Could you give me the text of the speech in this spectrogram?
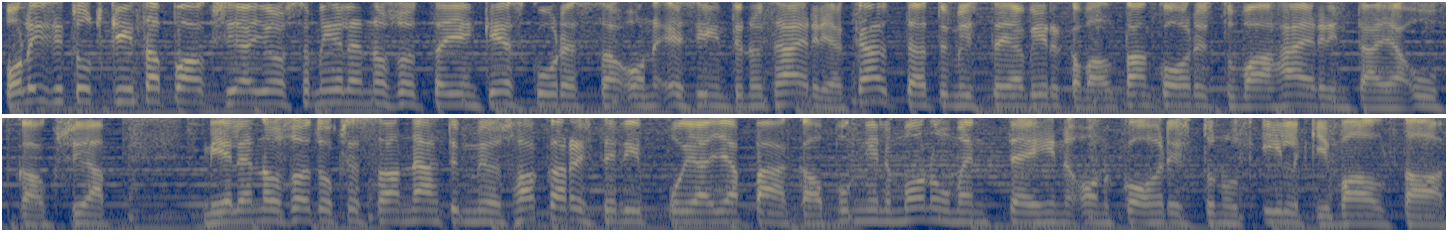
Poliisi tutkii tapauksia, joissa mielenosoittajien keskuudessa on esiintynyt häiriökäyttäytymistä ja virkavaltaan kohdistuvaa häirintää ja uhkauksia. Mielenosoituksessa on nähty myös hakaristilippuja ja pääkaupungin monumentteihin on kohdistunut ilkivaltaa.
